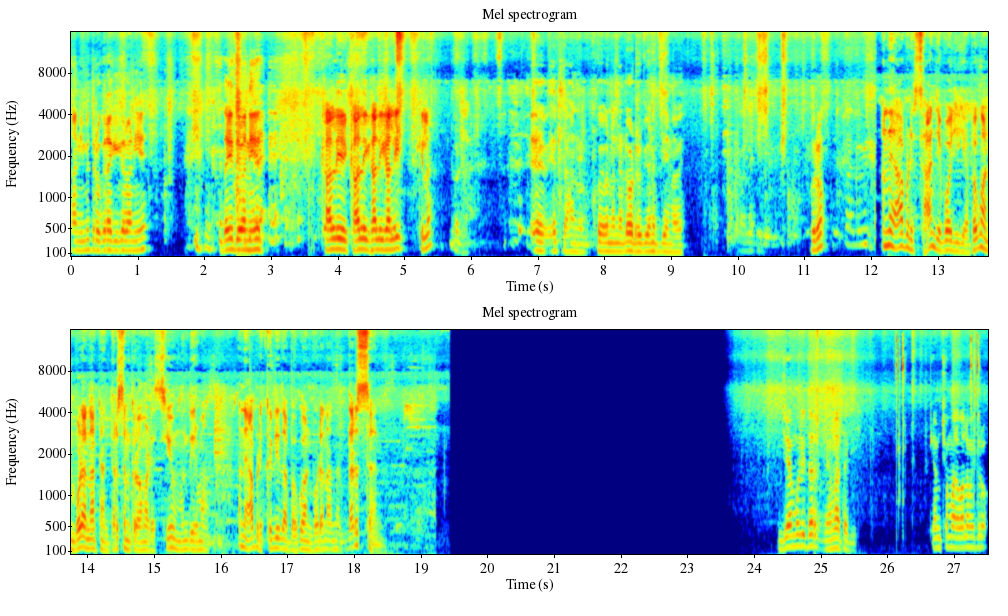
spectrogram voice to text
આની મિત્રો ગ્રાહકી કરવાની છે દઈ દેવાની છે ખાલી ખાલી ખાલી ખાલી કેટલા એ એટલા આનું કોઈ ઓનાને દોઢ રૂપિયા નથી દે એમ હવે પૂરો અને આપણે સાંજે પહોંચી ગયા ભગવાન ભોળાનાથના દર્શન કરવા માટે શિવ મંદિરમાં. અને આપણે કરી લીધા ભગવાન ભોળાનાથના દર્શન. જય મુરલીધર, જય માતાજી. કેમ છો મારા વાલા મિત્રો?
